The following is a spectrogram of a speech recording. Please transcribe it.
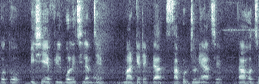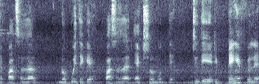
গত বিশে এপ্রিল বলেছিলাম যে মার্কেট একটা সাপোর্ট জোনে আছে, তা হচ্ছে পাঁচ হাজার নব্বই থেকে পাঁচ হাজার একশোর মধ্যে। যদি এটি ভেঙে ফেলে,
